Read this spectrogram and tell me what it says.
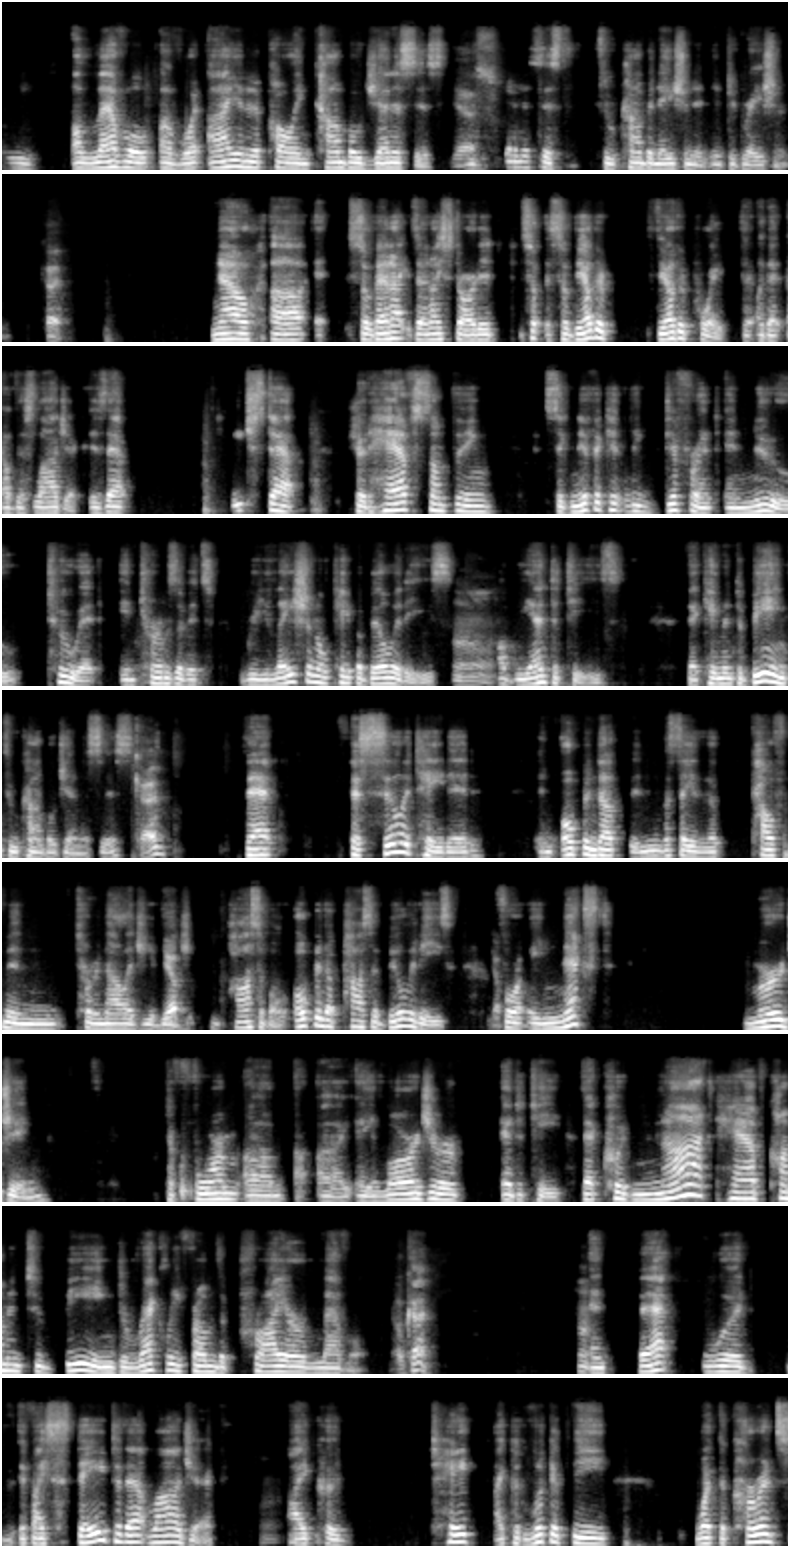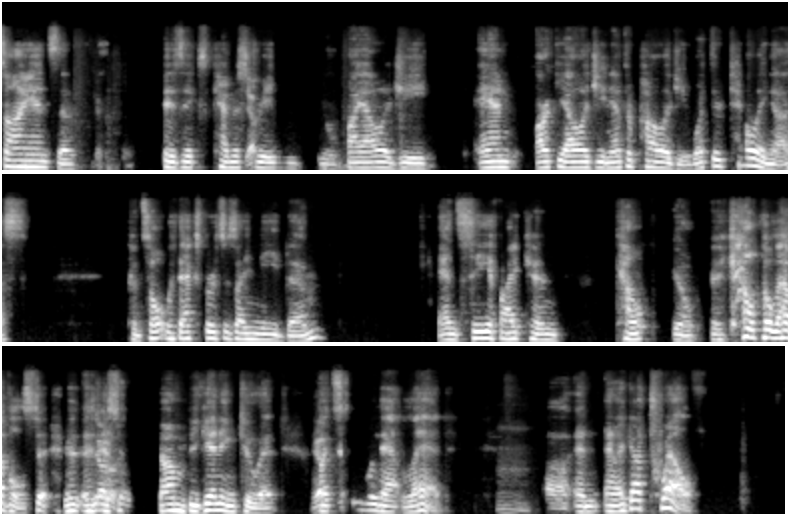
a level of what I ended up calling combogenesis. Yes. Genesis through combination and integration. Okay. Now, uh, so then I then I started. So so the other the other point that, that of this logic is that each step should have something significantly different and new to it in terms of its relational capabilities mm. of the entities that came into being through combogenesis okay. that facilitated and opened up in let's say the Kauffman terminology of the yep. possible, opened up possibilities yep. for a next merging to form um, a, a, larger entity that could not have come into being directly from the prior level. Okay. Hmm. And that would, if I stayed to that logic, hmm. I could take, I could look at the what the current science of physics, chemistry, yep. you know, biology, and archaeology and anthropology, what they're telling us, consult with experts as I need them, and see if I can count, you know, count the levels. To, dumb beginning to it, yep. but see where that led. Mm. Uh, and and I got twelve.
